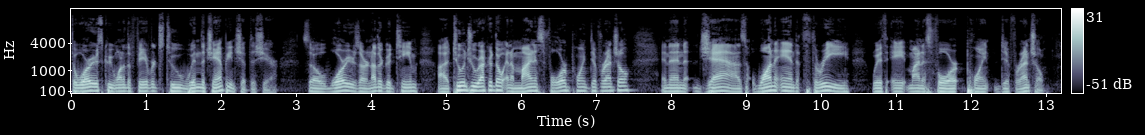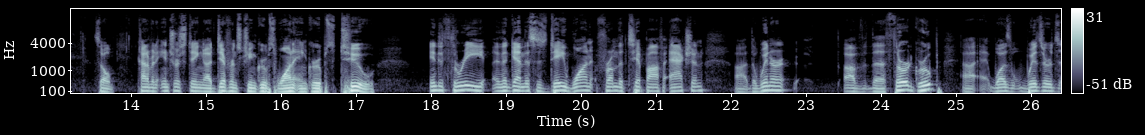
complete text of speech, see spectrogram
the Warriors could be one of the favorites to win the championship this year. So Warriors are another good team, uh, two and two record though, and a minus four point differential. And then Jazz one and three with a minus four point differential. So kind of an interesting uh, difference between groups one and groups two. Into three, and again, this is day one from the tip off action. Uh, the winner of the third group uh, was Wizards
